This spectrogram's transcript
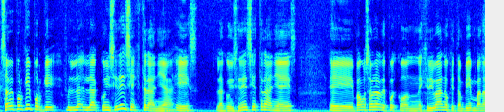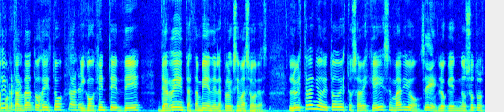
¿Sabes por qué? Porque la, la coincidencia extraña es, la coincidencia extraña es, eh, vamos a hablar después con escribanos que también van a Sí, aportar perfecto. datos de esto Dale. y con gente de, de rentas también en las próximas horas. Lo extraño de todo esto, ¿sabes qué es, Mario? Sí. Lo que nosotros,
